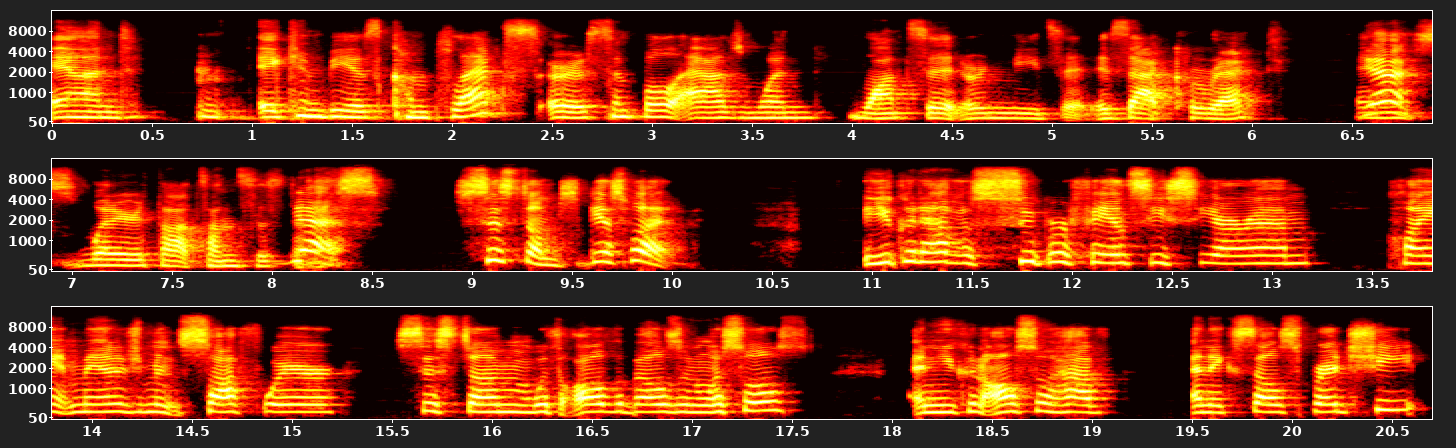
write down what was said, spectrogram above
And it can be as complex or as simple as one wants it or needs it. Is that correct? And yes. What are your thoughts on systems? Yes. Systems. Guess what? You could have a super fancy CRM, client management software system with all the bells and whistles. And you can also have an Excel spreadsheet,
